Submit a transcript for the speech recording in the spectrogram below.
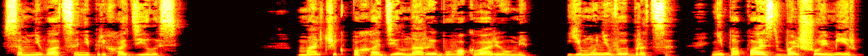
сомневаться не приходилось. Мальчик походил на рыбу в аквариуме. Ему не выбраться, не попасть в большой мир.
